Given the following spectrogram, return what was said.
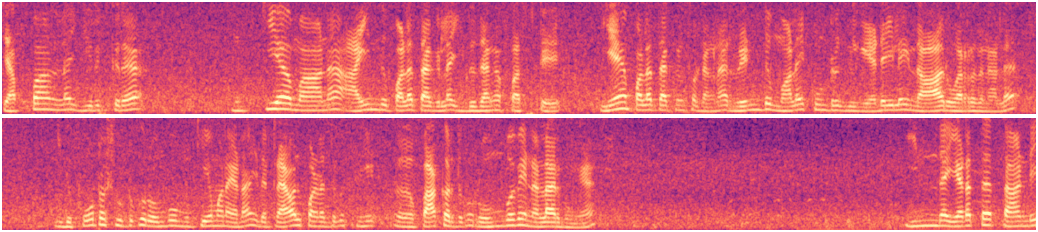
ஜப்பானில் இருக்கிற முக்கியமான ஐந்து பள்ளத்தாக்கில் இதுதாங்க ஃபஸ்ட்டு ஏன் பள்ளத்தாக்குன்னு சொல்லிட்டாங்கன்னா ரெண்டு மலைக்குன்றுகளுக்கு இடையில இந்த ஆறு வர்றதுனால இது ஃபோட்டோ ஷூட்டுக்கும் ரொம்ப முக்கியமான இடம். இதை ட்ராவல் பண்ணுறதுக்கும் சி பார்க்குறதுக்கும் ரொம்பவே நல்லா இருக்குங்க. இந்த இடத்த தாண்டி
